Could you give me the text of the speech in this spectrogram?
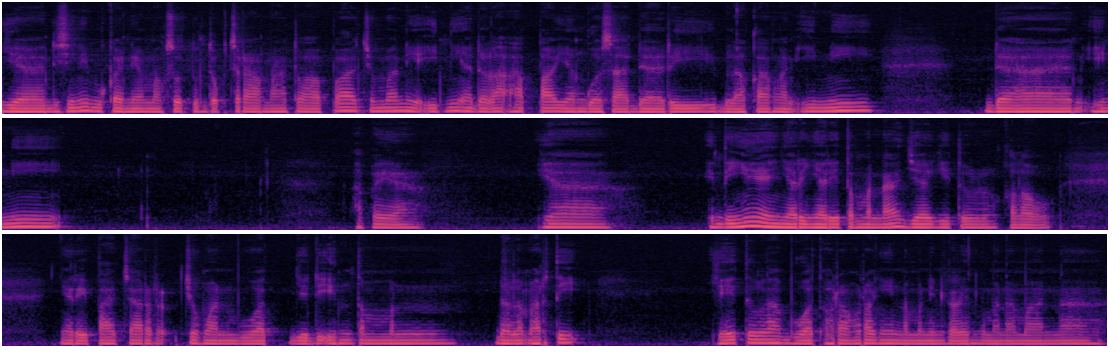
ya di sini bukan yang maksud untuk ceramah atau apa cuman ya ini adalah apa yang gue sadari belakangan ini. Dan ini apa ya? Ya intinya ya nyari-nyari temen aja gitu loh. Kalau nyari pacar cuman buat jadiin temen dalam arti ya itulah buat orang-orang yang nemenin kalian ke mana-mana.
